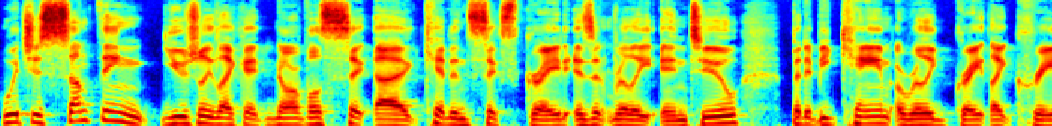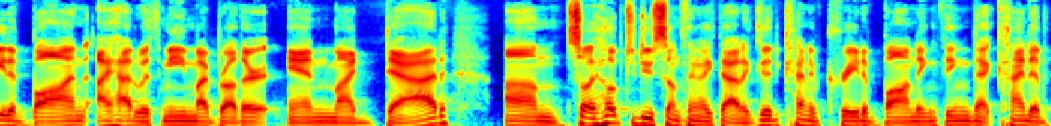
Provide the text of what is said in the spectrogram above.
which is something usually like a normal uh, kid in sixth grade isn't really into, but it became a really great like creative bond I had with me, my brother, and my dad. Um, so I hope to do something like that, a good kind of creative bonding thing that kind of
